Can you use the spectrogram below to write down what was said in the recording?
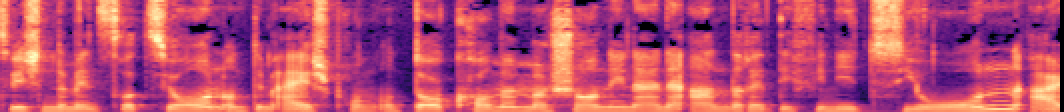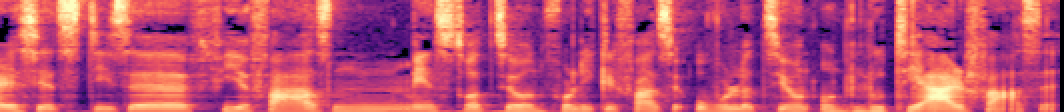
zwischen der Menstruation und dem Eisprung. Und da kommen wir schon in eine andere Definition als jetzt diese vier Phasen Menstruation, Follikelphase, Ovulation und Lutealphase.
